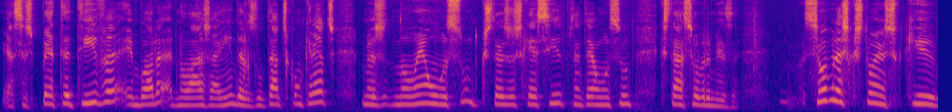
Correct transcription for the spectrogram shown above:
essa expectativa, embora não haja ainda resultados concretos, mas não é um assunto que esteja esquecido, portanto, é um assunto que está sobre a mesa. Sobre as questões que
